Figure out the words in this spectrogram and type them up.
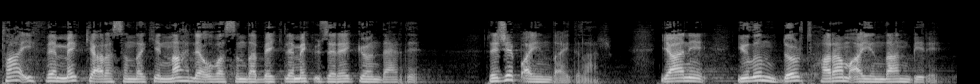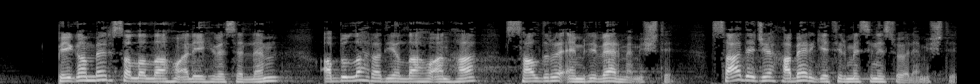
Taif ve Mekke arasındaki Nahle Ovası'nda beklemek üzere gönderdi. Recep ayındaydılar. Yani yılın dört haram ayından biri. Peygamber sallallahu aleyhi ve sellem Abdullah radıyallahu anha saldırı emri vermemişti. Sadece haber getirmesini söylemişti.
